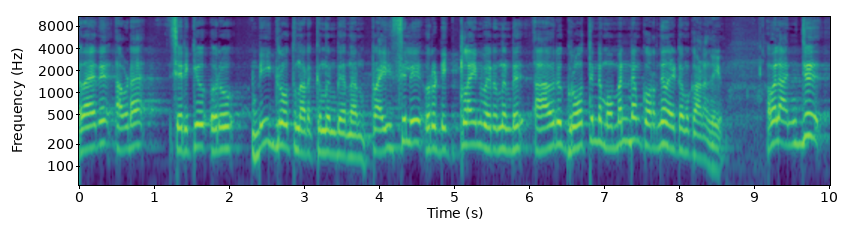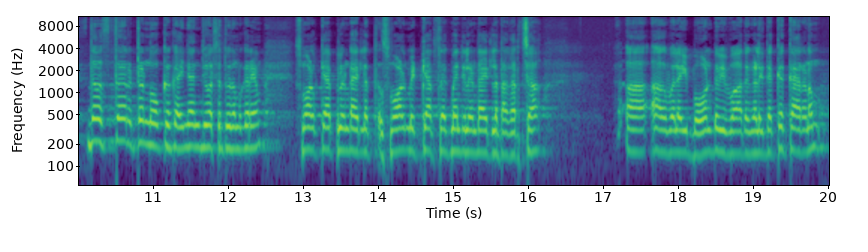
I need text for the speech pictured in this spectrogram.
അതായത് അവിടെ ശരിക്കും ഒരു ഡീ ഗ്രോത്ത് നടക്കുന്നുണ്ട് എന്നാണ്. പ്രൈസിൽ ഒരു ഡിക്ലൈൻ വരുന്നുണ്ട്. ആ ഒരു ഗ്രോത്തിന്റെ മൊമെന്റം കുറഞ്ഞതായിട്ട് നമുക്ക് കാണാൻ കഴിയും. അതുപോലെ അഞ്ച് ദിവസത്തെ റിട്ടേൺ നോക്ക്. കഴിഞ്ഞ അഞ്ച് വർഷത്തിൽ നമുക്കറിയാം സ്മോൾ ക്യാപ്പിൽ ഉണ്ടായിട്ടുള്ള സ്മോൾ മിഡ് ക്യാപ് സെഗ്മെന്റിൽ ഉണ്ടായിട്ടുള്ള തകർച്ച അതുപോലെ ഈ ബോണ്ട് വിവാദങ്ങൾ ഇതൊക്കെ കാരണം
